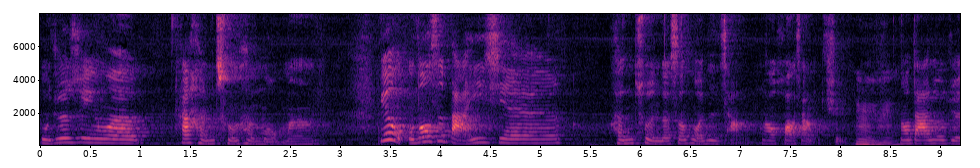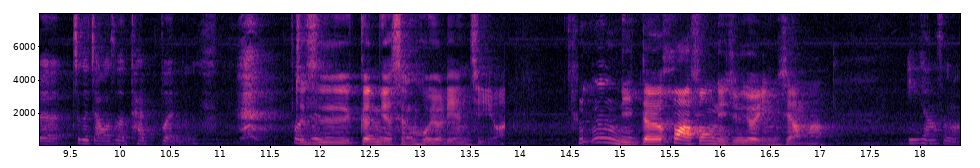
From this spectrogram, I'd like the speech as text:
我觉得是因为他很蠢很萌吗？因为我都是把一些很蠢的生活日常然后画上去，嗯，然后大家就觉得这个角色太笨了，就是跟你的生活有连结嘛。嗯，你的画风你觉得有影响吗？影响什么？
